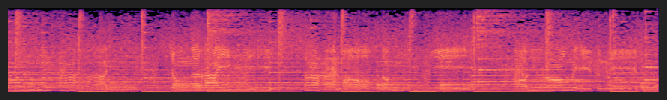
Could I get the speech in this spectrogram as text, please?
កម្មកាចចង់រៃតាមកដំជីហើយរងវេទនា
